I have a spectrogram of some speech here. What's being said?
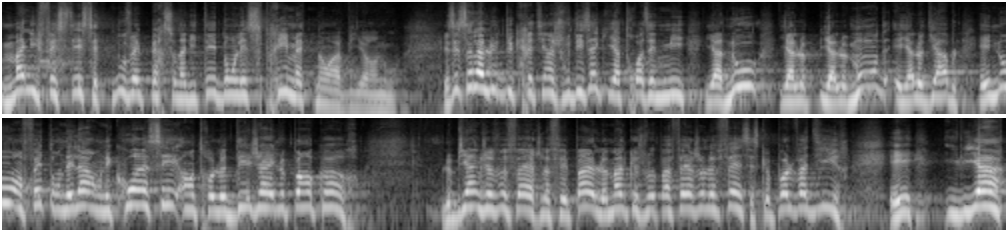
manifester cette nouvelle personnalité dont l'esprit maintenant habille en nous. Et c'est ça la lutte du chrétien. Je vous disais qu'il y a trois ennemis. Il y a nous, il y a, le, monde et il y a le diable. Et nous, en fait, on est là, on est coincé entre le déjà et le pas encore. Le bien que je veux faire, je ne le fais pas. Le mal que je ne veux pas faire, je le fais. C'est ce que Paul va dire. Et il y a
